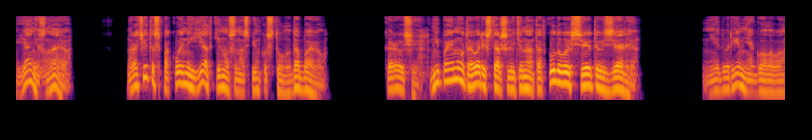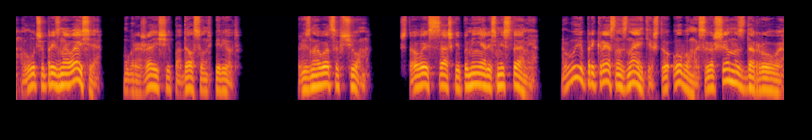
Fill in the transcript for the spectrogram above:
я не знаю». Нарочито спокойный я откинулся на спинку стула, добавил. «Короче, не пойму, товарищ старший лейтенант, откуда вы все это взяли?» «Не дури мне голову. Лучше признавайся!» Угрожающе подался он вперед. «Признаваться в чем?» «Что вы с Сашкой поменялись местами?» Вы прекрасно знаете, что оба мы совершенно здоровы,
